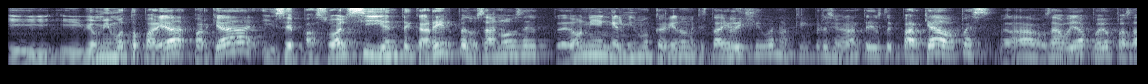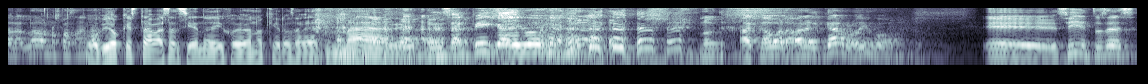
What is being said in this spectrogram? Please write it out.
y, y vio mi moto pareada- parqueada y se pasó al siguiente carril, pues, o sea, no se quedó ni en el mismo carril donde que estaba. Yo dije, bueno, qué impresionante, yo estoy parqueado, pues, ¿verdad? O sea, voy a poder pasar al lado, no pasa nada. O vio qué estabas haciendo y dijo, yo no quiero saber nada de... Me salpica, digo. No, acabo de lavar el carro, digo. Eh, sí, entonces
